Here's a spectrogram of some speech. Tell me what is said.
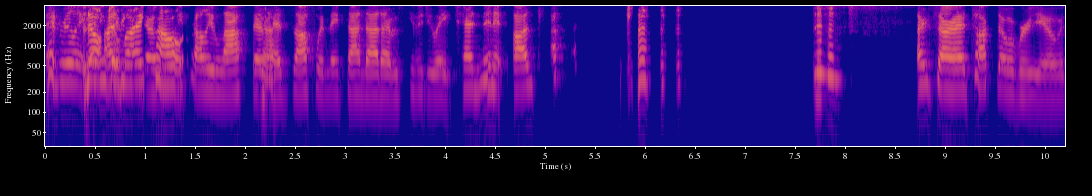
and really, no, I like how probably laughed their yeah. heads off when they found out I was going to do a 10 minute podcast. I'm sorry, I talked over you.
